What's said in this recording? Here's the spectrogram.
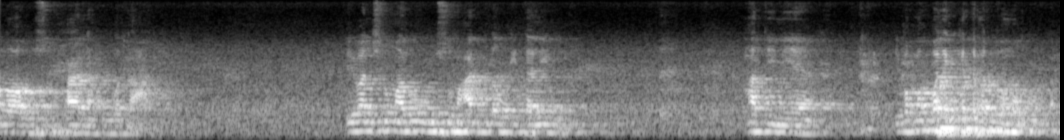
Allah subhanahu wa ta'ala. Iwan sumarung sumaadlaw kita niyo. Hati niya. Iba magbalik ka tempat tumautukan.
